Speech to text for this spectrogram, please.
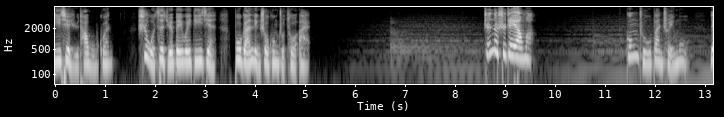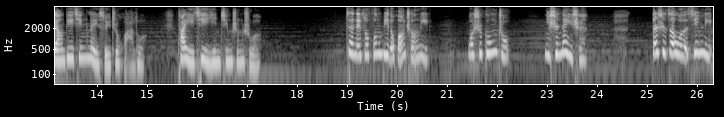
一切与他无关，是我自觉卑微低贱，不敢领受公主错爱。真的是这样吗？公主半垂目，两滴清泪随之滑落，她以气音轻声说：“在那座封闭的皇城里，我是公主，你是内臣。”但是在我的心里，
